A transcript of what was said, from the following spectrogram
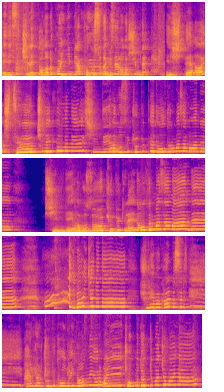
En iyisi çilekli olanı koyayım ya. Kokusu da güzel olur şimdi. İşte açtım çilekli olanı. Şimdi havuzu köpükle doldurma zamanı. Şimdi havuzu köpükle doldurma zamanı. Şuraya bakar mısınız? Her yer köpük oldu inanmıyorum. Ay çok mu döktüm acaba ya?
